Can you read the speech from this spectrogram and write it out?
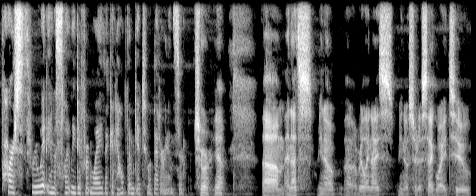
parse through it in a slightly different way that can help them get to a better answer. Sure, yeah. Um, and that's, you know, a really nice, you know, sort of segue to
